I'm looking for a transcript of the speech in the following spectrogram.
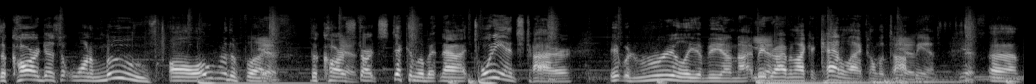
the car doesn't want to move all over the place. Yes. The car Yes. starts sticking a little bit. Now at 20 inch tire, it would really be a ni- be Yes. driving like a Cadillac on the top Yes. end. Yes. Um,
